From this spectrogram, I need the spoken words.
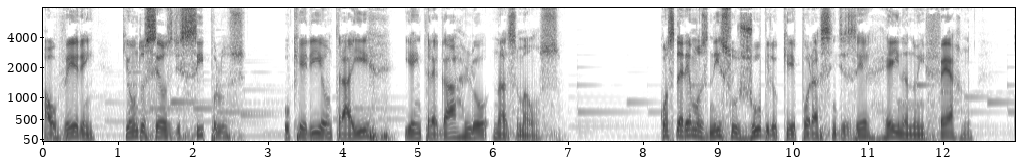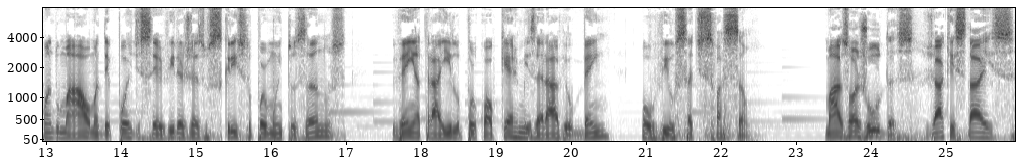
ao verem que um dos seus discípulos o queriam trair e entregar-lhe nas mãos. Consideremos nisso o júbilo que, por assim dizer, reina no inferno, quando uma alma, depois de servir a Jesus Cristo por muitos anos, vem atraí-lo por qualquer miserável bem ou vil satisfação. Mas, ó Judas, já que estás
